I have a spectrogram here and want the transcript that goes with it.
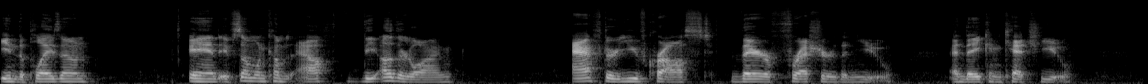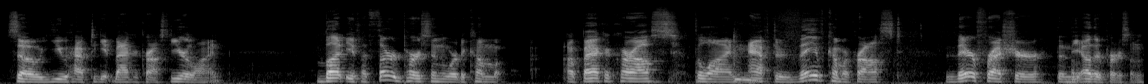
in the play zone. And if someone comes off the other line after you've crossed, they're fresher than you and they can catch you. So you have to get back across your line. But if a third person were to come back across the line hmm. after they've come across, they're fresher than the other person.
